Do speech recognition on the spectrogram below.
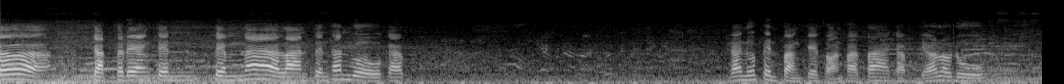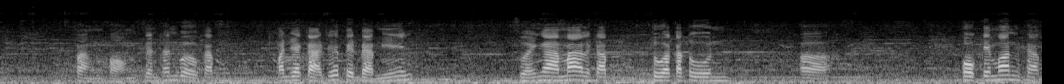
ก็จัดแสดงเต็มเต็มหน้าลานเซนทัลเวิลด์ครับ ด้านนู้นเป็นฝั่งเกสรพาซ่าครับ เดี๋ยวเราดูฝั่งของเซนทันเวิลด์ครับ บรรยากาศก็จะเป็นแบบนี้สวยงามมากเลยครับ ตัวการ์ตูนโปเกมอนครับ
